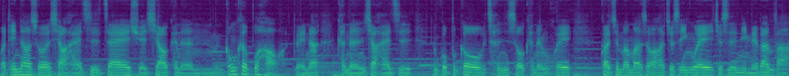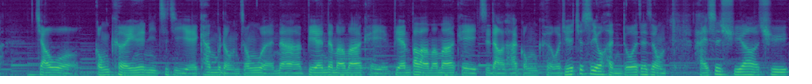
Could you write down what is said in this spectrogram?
我听到说小孩子在学校可能功课不好，对，那可能小孩子如果不够成熟，可能会怪罪妈妈说啊，就是因为就是你没办法教我功课，因为你自己也看不懂中文，那别人的妈妈可以，别人爸爸妈妈可以指导他功课。我觉得就是有很多这种还是需要去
